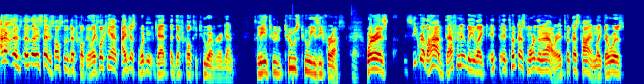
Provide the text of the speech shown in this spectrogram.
I don't. Like I said, it's also the difficulty. Like looking at, I just wouldn't get a difficulty two ever again. To me, two two's too easy for us. Right. Whereas Secret Lab definitely like it. It took us more than an hour. It took us time. Like there was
